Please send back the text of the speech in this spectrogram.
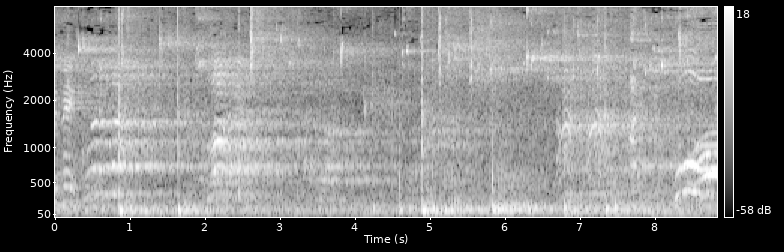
来出来出来出来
